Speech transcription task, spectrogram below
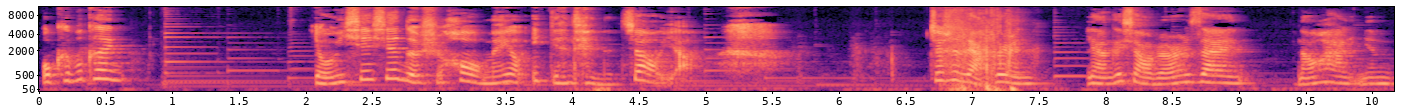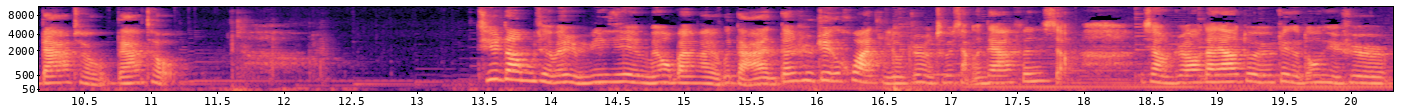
我可不可以有一些些的时候没有一点点的教养？”就是两个人，两个小人儿在脑海里面 battle battle。其实到目前为止，B B G 没有办法有个答案。但是这个话题就真的特别想跟大家分享，想知道大家对于这个东西是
